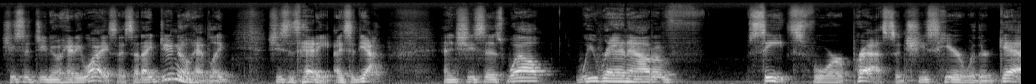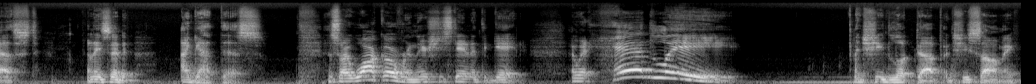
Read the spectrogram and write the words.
she said, "Do you know Hedy Weiss?" I said, "I do know Hedley." She says, "Hedy." I said, "Yeah," and she says, "Well, we ran out of seats for press, and she's here with her guest." And I said, "I got this." And so I walk over, and there she's standing at the gate. I went, Hedley! And she looked up and she saw me.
